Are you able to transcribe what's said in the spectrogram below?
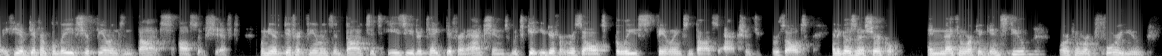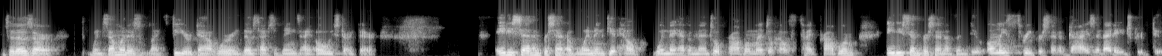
if you have different beliefs your feelings and thoughts also shift. When you have different feelings and thoughts it's easier to take different actions which get you different results beliefs feelings and thoughts actions results and it goes in a circle. And that can work against you or it can work for you. And so those are when someone is like fear doubt worry those types of things i always start there 87% of women get help when they have a mental problem, mental health type problem. 87% of them do. Only 3% of guys in that age group do.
